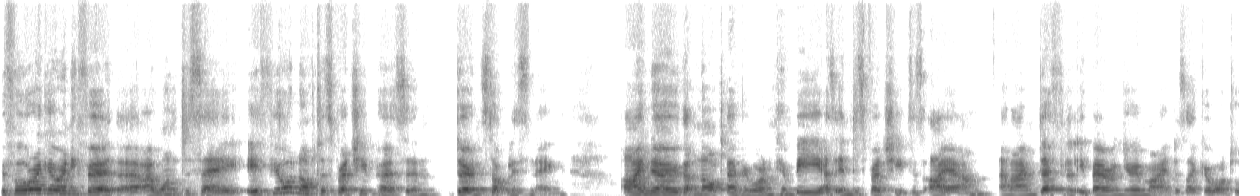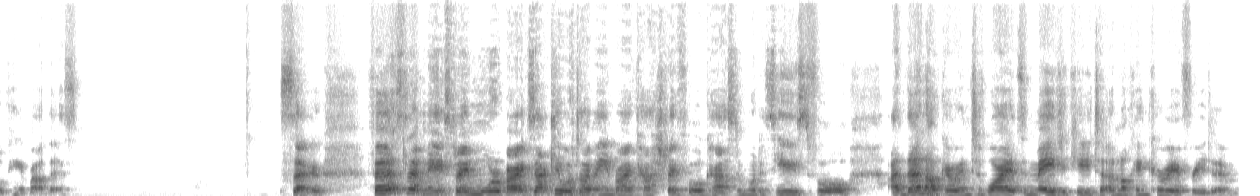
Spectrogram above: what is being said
before I go any further, I want to say if you're not a spreadsheet person, don't stop listening. I know that not everyone can be as into spreadsheets as I am, and I'm definitely bearing you in mind as I go on talking about this. So, first, let me explain more about exactly what I mean by a cash flow forecast and what it's used for, and then I'll go into why it's a major key to unlocking career freedom.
